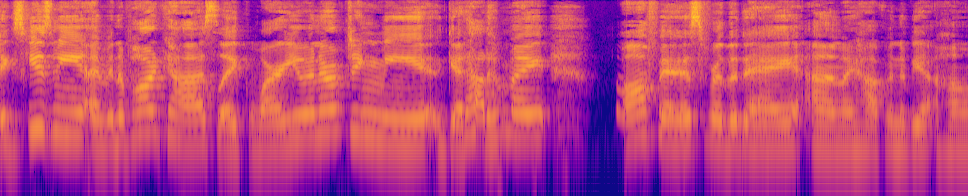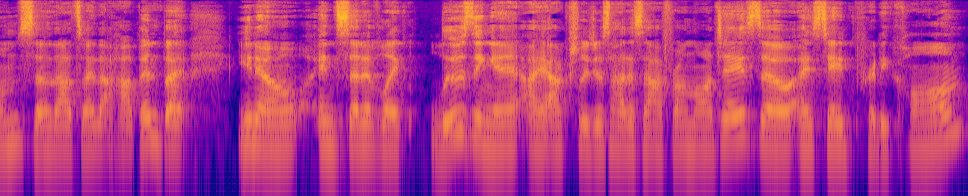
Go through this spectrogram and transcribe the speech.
excuse me i'm in a podcast. Like why are you interrupting me? Get out of my office for the day. Um, I happened to be at home, so that's why that happened. But you know, instead of like losing it, I actually just had a saffron latte, so I stayed pretty calm.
